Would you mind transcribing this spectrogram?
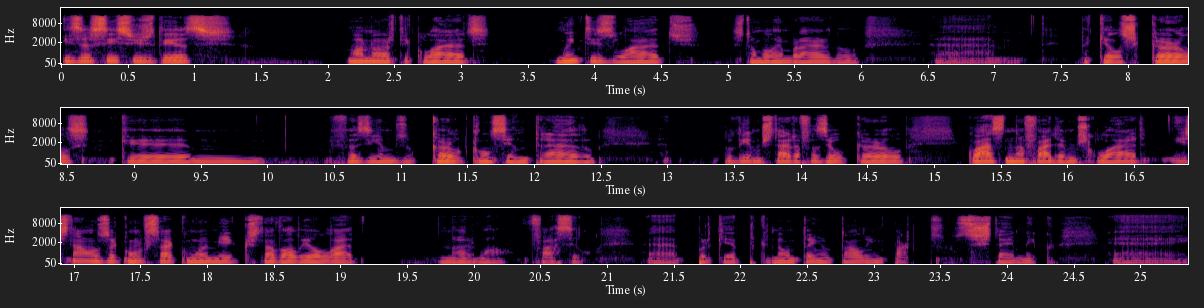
exercícios desses, monoarticulares, muito isolados, estão-me a lembrar do, daqueles curls que. Um, fazíamos o curl concentrado, podíamos estar a fazer o curl quase na falha muscular e estávamos a conversar com um amigo que estava ali ao lado. Normal, fácil. Uh, porquê? Porque não tem o tal impacto sistémico. Uh, é,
